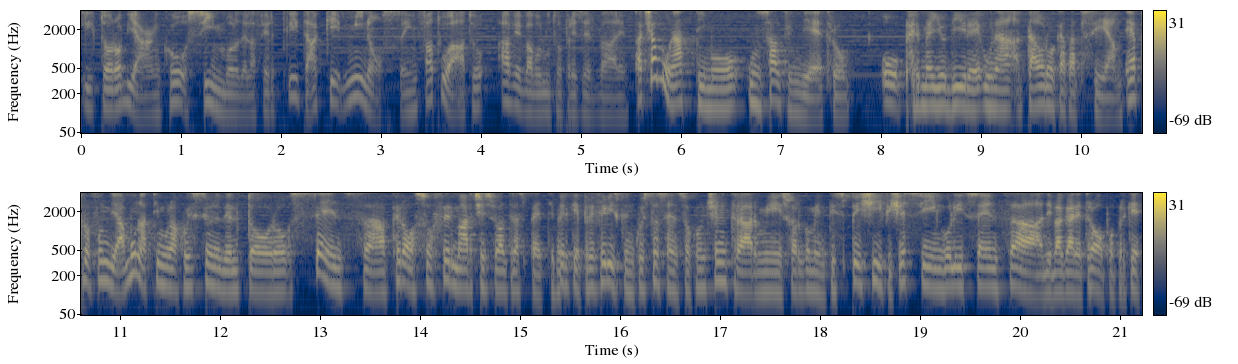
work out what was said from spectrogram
il toro bianco, simbolo della fertilità che Minos infatuato, aveva voluto preservare. Facciamo un attimo un salto indietro o per meglio dire una taurocatapsia. E approfondiamo un attimo la questione del toro senza però soffermarci su altri aspetti perché preferisco in questo senso concentrarmi su argomenti specifici e singoli senza divagare troppo perché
